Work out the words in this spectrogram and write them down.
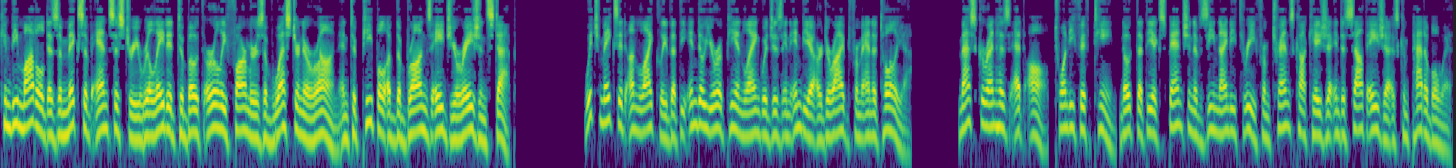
can be modeled as a mix of ancestry related to both early farmers of western Iran and to people of the Bronze Age Eurasian steppe which makes it unlikely that the Indo-European languages in India are derived from Anatolia. Mascarenhas et al. 2015 note that the expansion of Z93 from Transcaucasia into South Asia is compatible with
